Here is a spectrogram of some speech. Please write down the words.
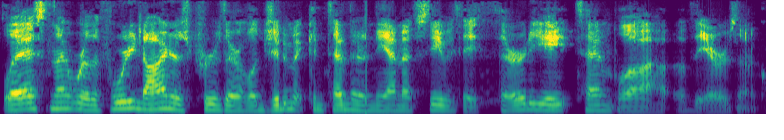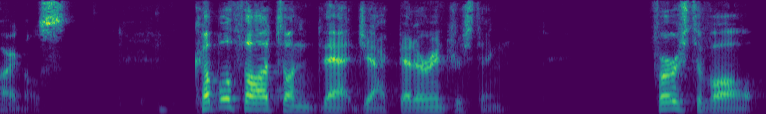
last night where the 49ers proved they're a legitimate contender in the NFC with a 38 10 blowout of the Arizona Cardinals. Couple thoughts on that, Jack, that are interesting. First of all,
